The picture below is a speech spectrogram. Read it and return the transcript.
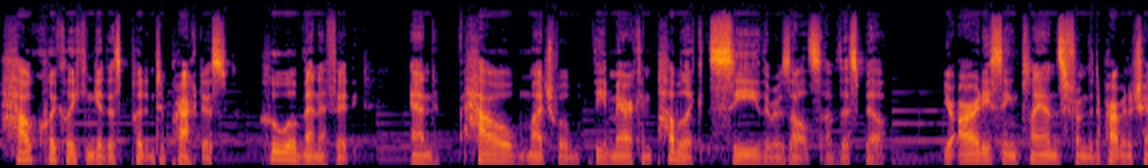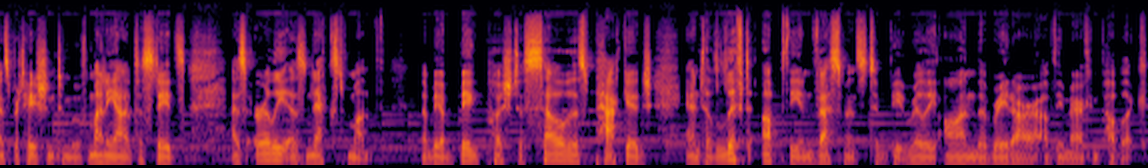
how quickly can get this put into practice, who will benefit, and how much will the American public see the results of this bill. You're already seeing plans from the Department of Transportation to move money out to states as early as next month. There'll be a big push to sell this package and to lift up the investments to be really on the radar of the American public.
